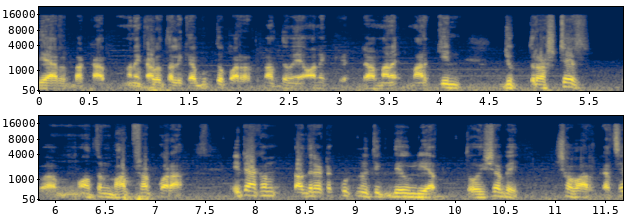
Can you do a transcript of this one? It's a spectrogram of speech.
দেওয়ার বা মানে কালো তালিকাভুক্ত করার মাধ্যমে অনেকটা মানে মার্কিন যুক্তরাষ্ট্রের মতন ভাবসাব করা, এটা এখন তাদের একটা কূটনৈতিক দেউলিয়াত্ব হিসাবে সবার কাছে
